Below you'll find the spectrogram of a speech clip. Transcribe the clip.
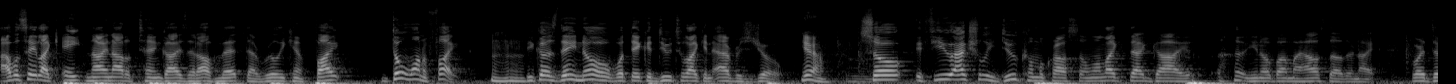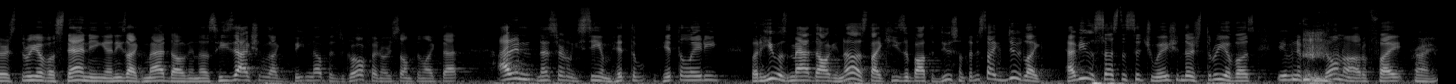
i would say like eight nine out of ten guys that i've met that really can fight don't want to fight mm-hmm. because they know what they could do to like an average joe Yeah. so if you actually do come across someone like that guy you know by my house the other night where there's three of us standing and he's like mad dogging us he's actually like beating up his girlfriend or something like that I didn't necessarily see him hit the hit the lady, but he was mad dogging us like he's about to do something. It's like, dude, like, have you assessed the situation? There's three of us, even if we don't know how to fight. Right.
